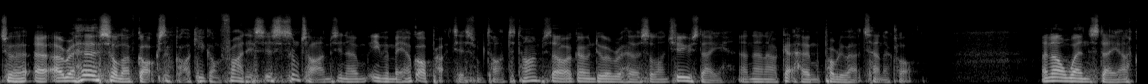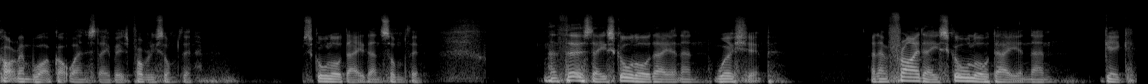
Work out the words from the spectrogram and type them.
to a, a rehearsal I've got because I've got a gig on Friday. So sometimes, you know, even me, I've got to practice from time to time. So I go and do a rehearsal on Tuesday, and then I'll get home probably about 10 o'clock. And on Wednesday, I can't remember what I've got Wednesday, but it's probably something. School all day, then something. And then Thursday, school all day, and then worship. And then Friday, school all day, and then gig.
